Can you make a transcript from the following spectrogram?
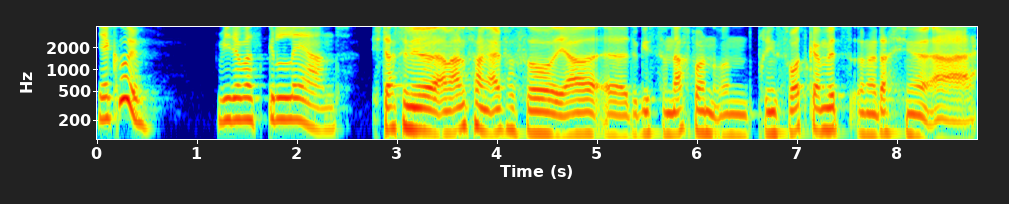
ja, cool. Wieder was gelernt. Ich dachte mir am Anfang einfach so, ja, äh, du gehst zum Nachbarn und bringst Wodka mit und dann dachte ich mir, ah,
